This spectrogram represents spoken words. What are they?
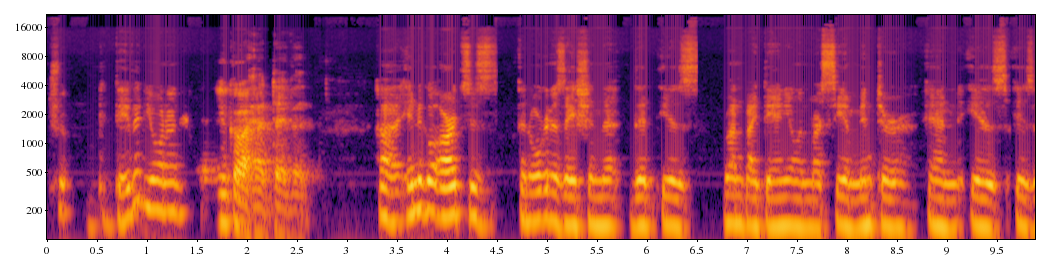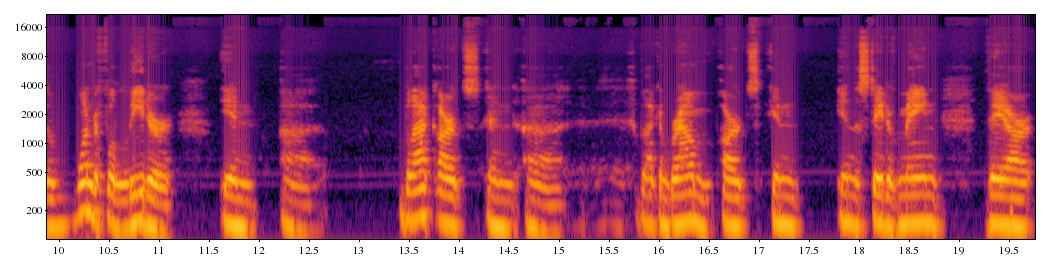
Sure. David, you want to? You go ahead, David. Uh, Indigo Arts is an organization that that is run by Daniel and Marcia Minter and is is a wonderful leader in uh, black arts and uh, black and brown arts in in the state of Maine. They are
